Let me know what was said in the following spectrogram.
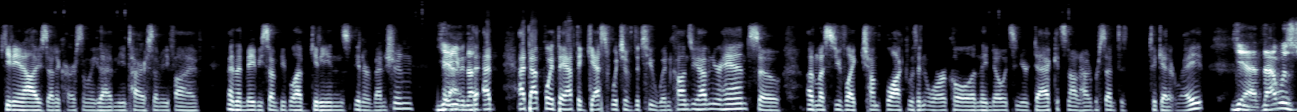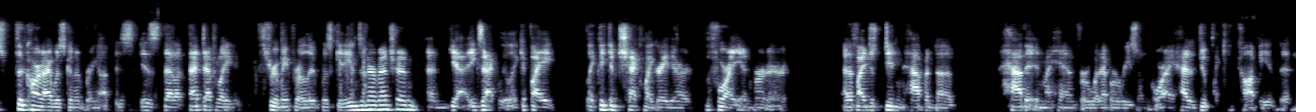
Gideon Ally of Zendikar, or something like that in the entire 75. And then maybe some people have Gideon's Intervention. Yeah, and even that- th- at, at that point, they have to guess which of the two win cons you have in your hand. So unless you've like chump blocked with an Oracle and they know it's in your deck, it's not 100% to, to get it right. yeah, that was the card I was going to bring up. Is is that that definitely threw me for a loop was Gideon's intervention, and yeah, exactly. Like if I like they can check my graveyard before I inverter, and if I just didn't happen to have it in my hand for whatever reason, or I had a duplicate copy, and then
